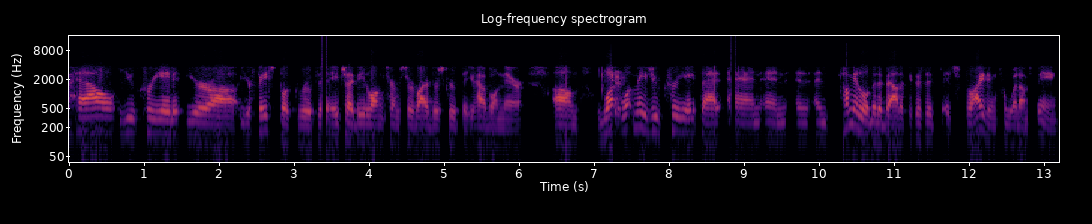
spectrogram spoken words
how you created your uh, your Facebook group, the HIV Long Term Survivors group that you have on there. Um, what Sure. what made you create that, and, and and and tell me a little bit about it because it's it's thriving from what I'm seeing.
